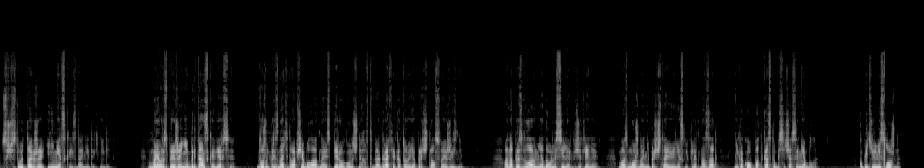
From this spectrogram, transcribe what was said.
Существует также и немецкое издание этой книги. В моем распоряжении британская версия. Должен признать, это вообще была одна из первых гоночных автобиографий, которую я прочитал в своей жизни. Она произвела на меня довольно сильное впечатление. Возможно, не прочитаю ее несколько лет назад, никакого подкаста бы сейчас и не было. Купить ее несложно.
